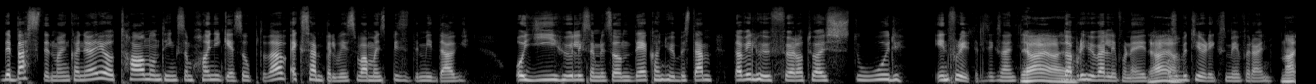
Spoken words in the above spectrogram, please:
det beste man kan gjøre, er å ta noen ting som han ikke er så opptatt av, eksempelvis hva man spiser til middag, og gi hun liksom litt sånn Det kan hun bestemme. Da vil hun føle at hun har stor innflytelse, ikke sant. Ja, ja, ja. Da blir hun veldig fornøyd, og så betyr det ikke så mye for han. Nei.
